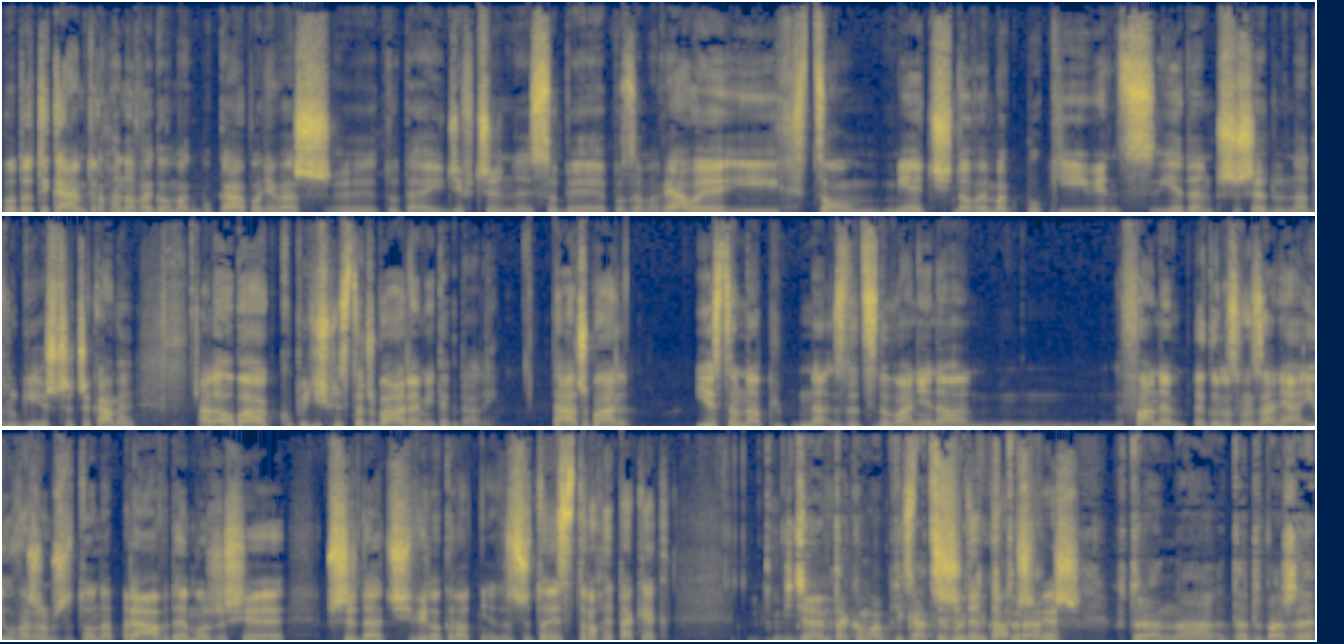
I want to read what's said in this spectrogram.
podotykałem trochę nowego MacBooka, ponieważ yy, tutaj dziewczyny sobie pozamawiały i chcą mieć nowe MacBooki, więc jeden przyszedł, na drugi jeszcze czekamy, ale oba kupiliśmy z touchbarem i tak dalej. Touchbar jestem na, na, zdecydowanie na, mm, fanem tego rozwiązania i uważam, że to naprawdę może się przydać wielokrotnie. Znaczy, to jest trochę tak jak. Widziałem taką aplikację, Wojtek, touch, która, wiesz? która na touchbarze,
